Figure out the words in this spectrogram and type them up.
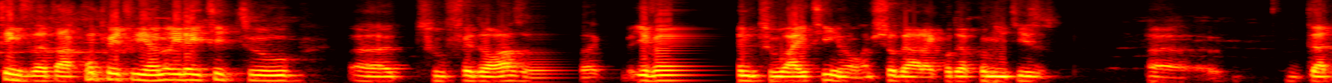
things that are completely unrelated to uh, to Fedora, so like even to IT. You know, I'm sure there are like other communities uh, that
